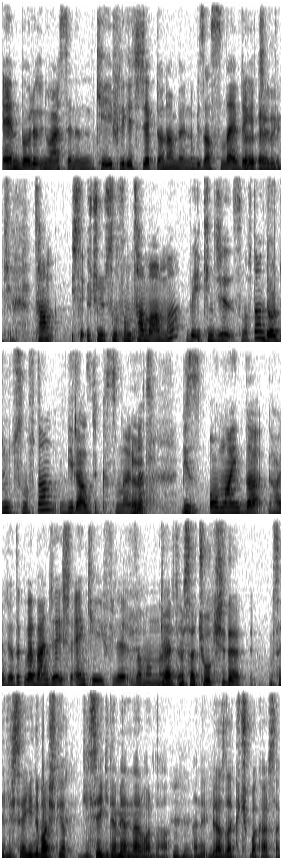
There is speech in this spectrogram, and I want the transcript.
En böyle üniversitenin keyifli geçecek dönemlerini biz aslında evde Evet, geçirdik. evde geçirdik. Tam işte 3. sınıfın tamamı ve 2. sınıftan 4. sınıftan birazcık kısımlarını Evet. biz online'da harcadık ve bence işte en keyifli zamanlardı. Gerçi mesela çoğu kişi de mesela liseye yeni başlayıp liseye gidemeyenler var daha. Hani biraz daha küçük bakarsak.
